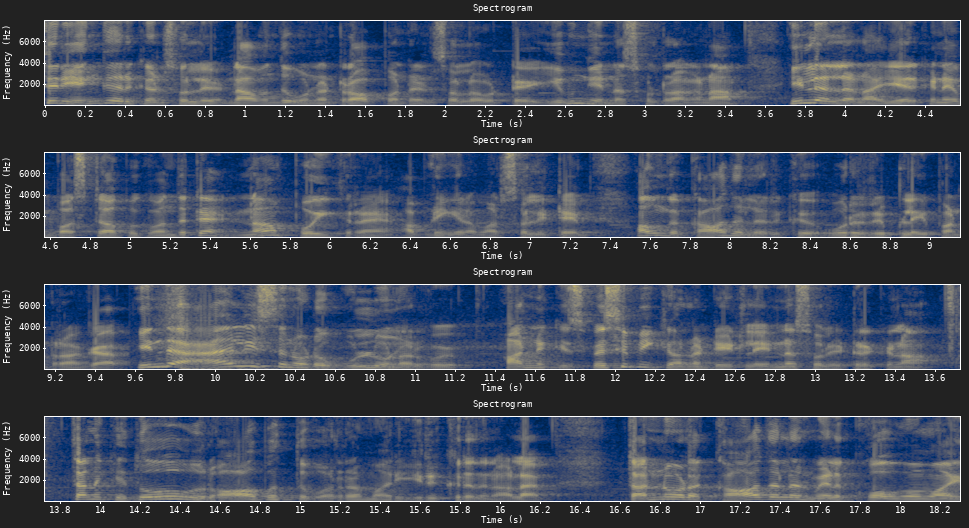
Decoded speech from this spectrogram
சரி எங்கே இருக்கேன்னு சொல்லு. நான் வந்து உன்னை ட்ராப் பண்ணுறேன்னு சொல்ல விட்டு இவங்க என்ன சொல்கிறாங்கன்னா இல்லை இல்லை நான் ஏற்கனவே பஸ் ஸ்டாப்புக்கு வந்துட்டேன். நான் போய்க்கிறேன். அப்படிங்கிற மாதிரி சொல்லிட்டு அவங்க காதலருக்கு ஒரு ரிப்ளை பண்ணுறாங்க இந்த ஆலிசனோட உள்ளுணர்வு அன்னைக்கு ஸ்பெசிஃபிக்கான டேட்டில் என்ன சொல்லிட்டு இருக்குன்னா தனக்கு ஏதோ ஒரு ஆபத்து வர்ற மாதிரி இருக்கிறதுனால தன்னோட காதலர் மேலே கோபமாக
